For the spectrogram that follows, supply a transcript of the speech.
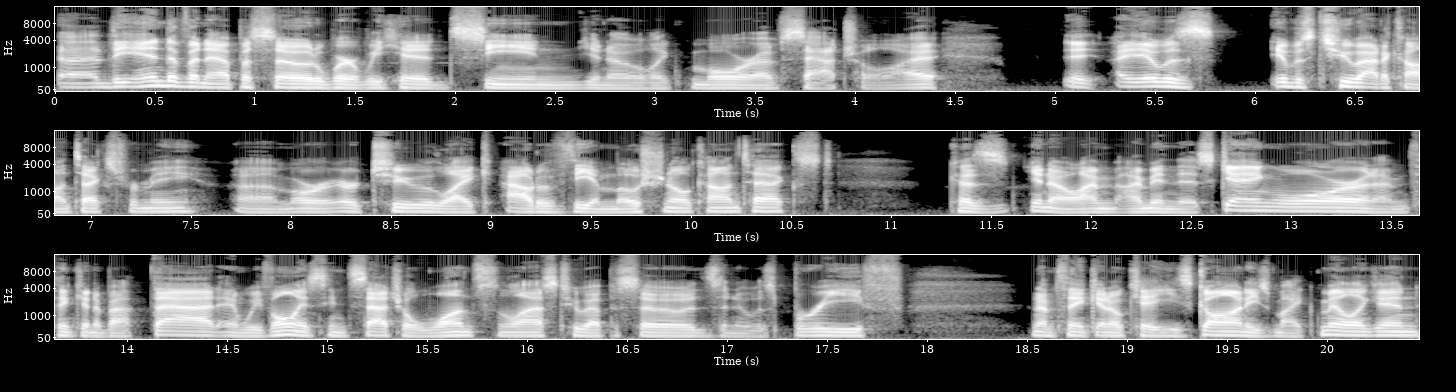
Uh, the end of an episode where we had seen, you know, like more of Satchel. I, it, it was it was too out of context for me, um, or or too like out of the emotional context because you know I'm I'm in this gang war and I'm thinking about that, and we've only seen Satchel once in the last two episodes, and it was brief. And I'm thinking, okay, he's gone. He's Mike Milligan,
